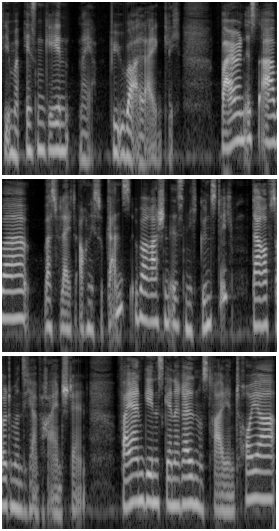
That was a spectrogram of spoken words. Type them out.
die immer essen gehen. Naja, wie überall eigentlich. Byron ist aber, was vielleicht auch nicht so ganz überraschend ist, nicht günstig. Darauf sollte man sich einfach einstellen. Feiern gehen ist generell in Australien teuer,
